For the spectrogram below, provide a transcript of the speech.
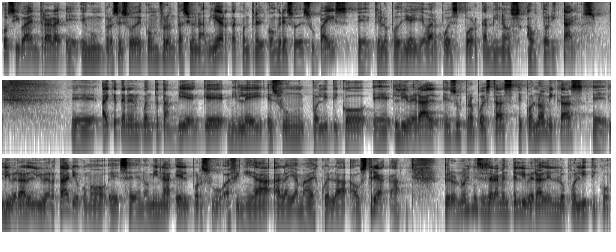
o si va a entrar eh, en un proceso de confrontación abierta contra el Congreso de su país que lo podría llevar pues por caminos autoritarios. Eh, hay que tener en cuenta también que Milley es un político eh, liberal en sus propuestas económicas, eh, liberal libertario, como se denomina él por su afinidad a la llamada escuela austriaca, pero no es necesariamente liberal en lo político,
